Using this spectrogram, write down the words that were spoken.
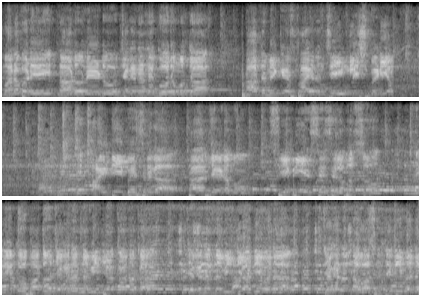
మనబడి నాడు నేడు జగనన్న గోరుముద్ద ప్రాథమిక స్థాయి నుంచి ఇంగ్లీష్ మీడియం ఐటీ బేస్డ్గా తయారు చేయడము సిబిఎస్ఈ సిలబస్ దీనితో పాటు జగనన్న విద్యా కానుక జగనన్న విద్యా దీవెన జగనన్న వసతి దీవెన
